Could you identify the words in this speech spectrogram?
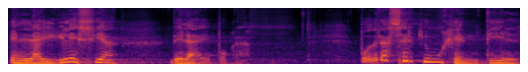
en la iglesia de la época. ¿Podrá ser que un gentil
